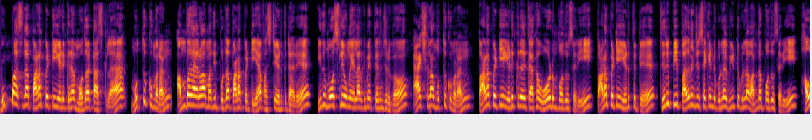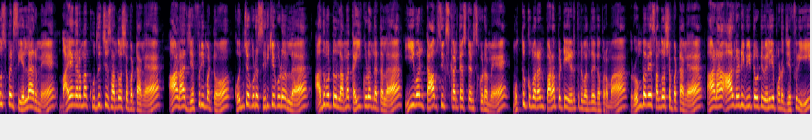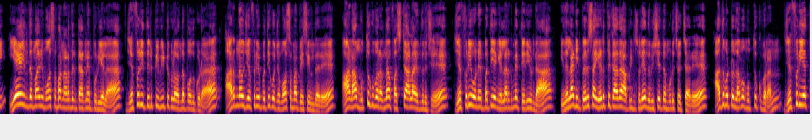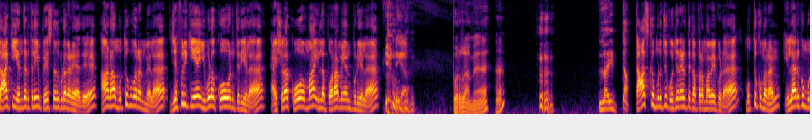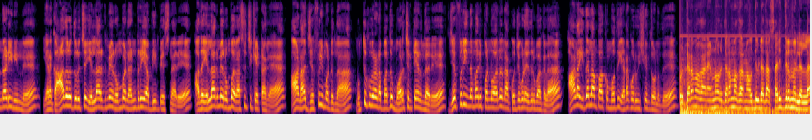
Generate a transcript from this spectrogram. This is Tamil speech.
பிக் பாஸ்ல பணப்பெட்டி எடுக்கிற மொதல் டாஸ்க்ல முத்துக்குமரன் 50000 ரூபாய் மதிப்புள்ள பணப்பெட்டிய ஃபர்ஸ்ட் எடுத்துட்டாரு. இது மோஸ்ட்லி உங்க எல்லாருக்குமே தெரிஞ்சிருக்கும். ஆக்சுவலா முத்துக்குமரன் பணப்பெட்டியை எடுக்கிறதுக்காக ஓடும் போதும் சரி பணப்பெட்டியை எடுத்துட்டு திருப்பி பதினஞ்சு செகண்டுக்குள்ள வீட்டுக்குள்ள வந்த போதும் சரி ஹவுஸ் பென்ஸ் எல்லாருமே பயங்கரமா குதிச்சு சந்தோஷப்பட்டாங்க. ஆனா ஜெஃப்ரி மட்டும் கொஞ்சம் கூட சிரிக்க கூட இல்ல. அது மட்டும் இல்லாம கை கூட தட்டல. ஈவன் டாப் சிக்ஸ் கண்டஸ்டன்ஸ் கூடமே முத்துக்குமரன் பணப்பெட்டியை எடுத்துட்டு வந்ததுக்கு அப்புறமா ரொம்பவே சந்தோஷப்பட்டாங்க. ஆனா ஆல்ரெடி வீட்டை விட்டு வெளியே போன ஜெஃப்ரி ஏன் இந்த மாதிரி மோசமா நடந்துகிட்டாருன்னே புரியல. ஜெஃப்ரி திருப்பி வீட்டுக்குள்ள வந்த போது கூட அர்ணவ் ஜெஃப்ரிய பத்தி கொஞ்சம் மோசமா பேசியிருந்தாரு. ஆனா முத்துக்குமரன் தான் ஃபர்ஸ்ட் ஆளா இருந்துருச்சு ஜெஃப்ரி உன்னை பத்தி எங்க எல்லாருக்குமே தெரியும்டா. இதெல்லாம் நீ பெருசா எடுத்துக்காத அப்படின்னு சொல்லி அந்த விஷயத்த முடிச்சு வச்சாரு. அது மட்டும் இல்லாம முத்துக்குமரன் ஜெஃப்ரிய தாக்கி எந்த இடத்துலயும் பேசினது கூட கிடையாது. ஆனா முத்துக்குமரன் மேல ஜெஃப்ரிக்கு ஏன் இவ்வளவு கோவம்னு தெரியல? ஆக்சுவலா கோவமா இல்ல பொறாமையான்னு புரியல? பொறாம லைட்டா டாஸ்க் முடிஞ்சு கொஞ்ச நேரத்துக்கு அப்புறமாவே கூட முத்துக்குமரன் எல்லாருக்கும் முன்னாடி நின்னு எனக்கு ஆதரவு தெரிவிச்ச எல்லாருக்குமே ரொம்ப நன்றி அப்படின்னு பேசினாரு. அதை எல்லாருமே ரொம்ப ரசிச்சு கேட்டாங்க. ஆனா ஜெஃப்ரி மட்டும்தான் முத்துக்குமரனை பார்த்து முறைச்சுக்கிட்டே இருந்தாரு. ஜெஃப்ரி இந்த மாதிரி பண்ணுவாரு நான் கொஞ்சம் கூட எதிர்பார்க்கல. ஆனா இதெல்லாம் பார்க்கும்போது எனக்கு ஒரு விஷயம் தோணுது. ஒரு திறமைக்காரன் இன்னொரு திறமைக்காரனை ஒத்துக்கிட்டதா சரித்திரமே இல்லைல்ல.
